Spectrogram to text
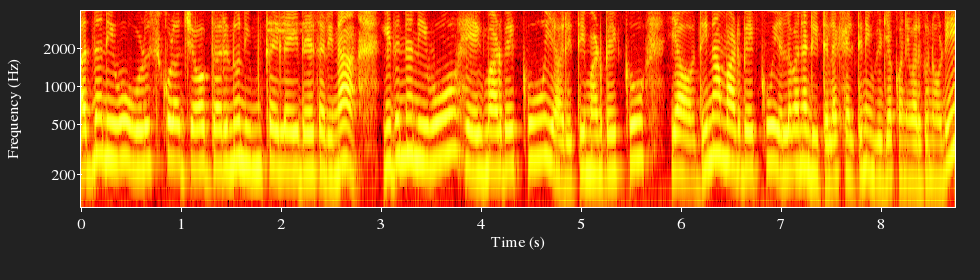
ಅದನ್ನ ನೀವು ಉಳಿಸ್ಕೊಳ್ಳೋ ಜವಾಬ್ದಾರಿನೂ ನಿಮ್ಮ ಕೈಲೇ ಇದೆ ಸರಿನಾ? ಇದನ್ನು ನೀವು ಹೇಗೆ ಮಾಡಬೇಕು, ಯಾವ ರೀತಿ ಮಾಡಬೇಕು, ಯಾವ ದಿನ ಮಾಡಬೇಕು ಎಲ್ಲವನ್ನ ಡೀಟೇಲಾಗಿ ಹೇಳ್ತೀನಿ ವಿಡಿಯೋ ಕೊನೆವರೆಗೂ ನೋಡಿ.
